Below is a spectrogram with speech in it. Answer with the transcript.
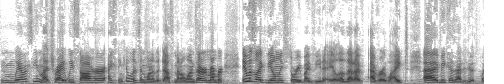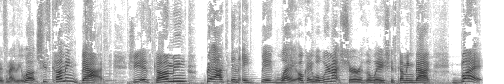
we haven't seen much, right? We saw her. I think it was in one of the death metal ones. I remember. It was like the only story by Vita Ayala that I've ever liked uh, because it had to do with Poison Ivy. Well, she's coming back she is coming back in a big way. Okay, well, we're not sure the way she's coming back, but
